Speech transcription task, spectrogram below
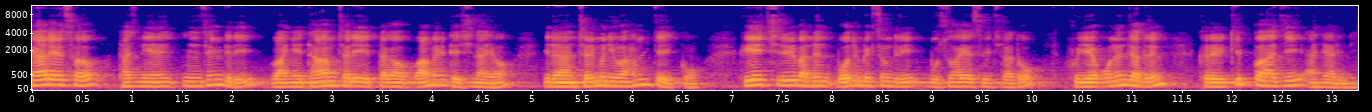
해 아래에서 다니는 인생들이 왕의 다음 자리에 있다가 왕을 대신하여 일어난 젊은이와 함께 있고 그의 치를 받는 모든 백성들이 무수하였을지라도 후에 오는 자들은 그를 기뻐하지 아니하리니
